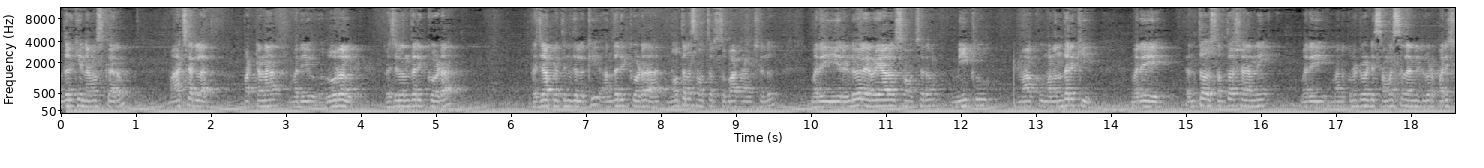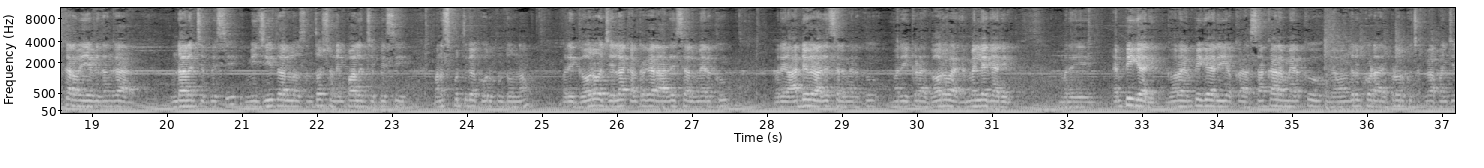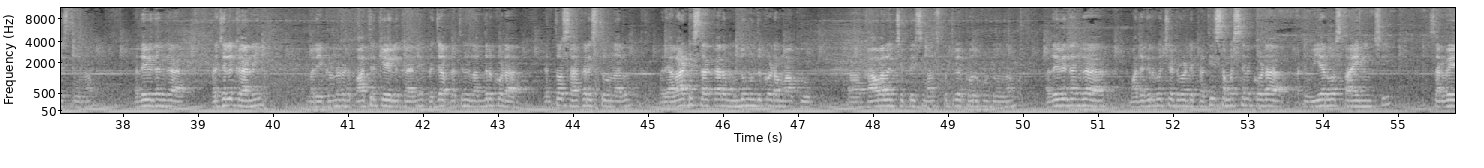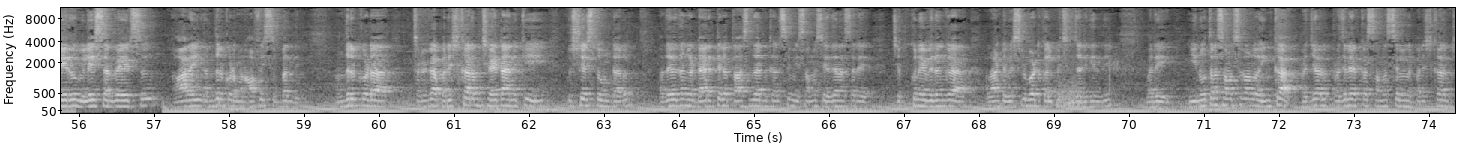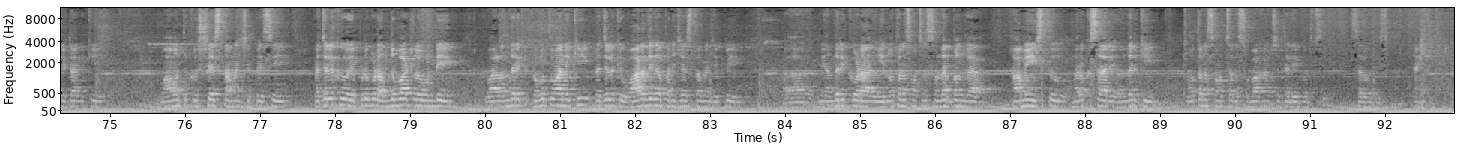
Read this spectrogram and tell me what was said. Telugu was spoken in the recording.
అందరికీ నమస్కారం. మాచర్ల పట్టణ మరియు రూరల్ ప్రజలందరికీ కూడా ప్రజాప్రతినిధులకి అందరికీ కూడా నూతన సంవత్సర శుభాకాంక్షలు. మరి ఈ రెండు వేల ఇరవై ఆరో సంవత్సరం మీకు మాకు మనందరికీ మరి ఎంతో సంతోషాన్ని మరి మనకున్నటువంటి సమస్యలన్నిటి కూడా పరిష్కారం అయ్యే విధంగా ఉండాలని చెప్పేసి మీ జీవితాల్లో సంతోషం నింపాలని చెప్పేసి మనస్ఫూర్తిగా కోరుకుంటున్నాం. మరి గౌరవ జిల్లా కలెక్టర్ గారి ఆదేశాల మేరకు మరి ఆర్డీఓ గారి ఆదేశాల మేరకు మరి ఇక్కడ గౌరవ ఎమ్మెల్యే గారి మరి ఎంపీ గారి గౌరవ ఎంపీ గారి యొక్క సహకారం మేరకు మేమందరం కూడా ఇప్పటివరకు చక్కగా పనిచేస్తూ ఉన్నాం. అదేవిధంగా ప్రజలు కానీ మరి ఇక్కడ ఉన్నటువంటి పాత్రికేయులు కానీ ప్రజాప్రతినిధులందరూ కూడా ఎంతో సహకరిస్తూ ఉన్నారు. మరి అలాంటి సహకారం ముందు ముందు కూడా మాకు కావాలని చెప్పేసి మనస్ఫూర్తిగా కోరుకుంటూ ఉన్నాం. అదేవిధంగా మా దగ్గరకు వచ్చేటువంటి ప్రతి సమస్యను కూడా అటు విఆర్ఓ స్థాయి నుంచి సర్వేయరు విలేజ్ సర్వేయర్స్ ఆర్ఐ అందరూ కూడా మన ఆఫీస్ సిబ్బంది. అందరూ కూడా చక్కగా పరిష్కారం చేయడానికి కృషి చేస్తూ ఉంటారు. అదేవిధంగా డైరెక్ట్గా తహసీల్దార్ని కలిసి మీ సమస్య ఏదైనా సరే చెప్పుకునే విధంగా అలాంటి వెసులుబాటు కల్పించడం జరిగింది. మరి ఈ నూతన సంవత్సరంలో ఇంకా ప్రజల ప్రజల యొక్క సమస్యలను పరిష్కారం చేయడానికి మా వంతు కృషి చేస్తామని చెప్పేసి ప్రజలకు ఎప్పుడు కూడా అందుబాటులో ఉండి వాళ్ళందరికీ ప్రభుత్వానికి ప్రజలకి వారధిగా పనిచేస్తామని చెప్పి మీ అందరికీ కూడా ఈ నూతన సంవత్సరం సందర్భంగా హామీ ఇస్తూ మరొకసారి అందరికీ నూతన సంవత్సర శుభాకాంక్షలు తెలియపరిచి సెలవు తీసుకున్నాను థ్యాంక్ యూ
